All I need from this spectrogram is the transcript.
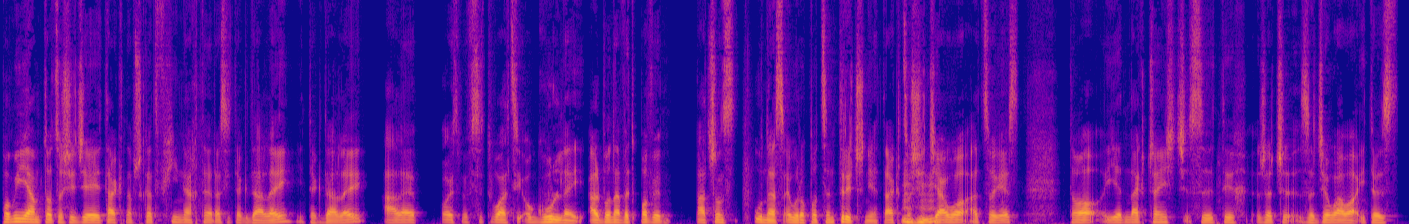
pomijam to, co się dzieje tak na przykład w Chinach teraz i tak dalej, i tak dalej, ale powiedzmy w sytuacji ogólnej, albo nawet powiem, patrząc u nas europocentrycznie, tak, co mhm. się działo, a co jest, to jednak część z tych rzeczy zadziałała i to jest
